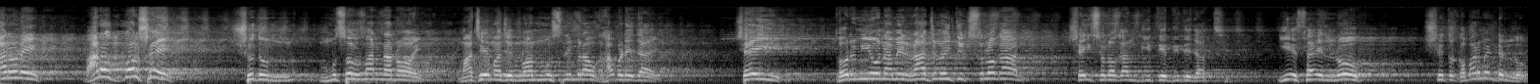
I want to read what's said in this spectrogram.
কারণে ভারতবর্ষে শুধু মুসলমানরা নয় মাঝে মাঝে নন মুসলিমরাও ঘাবড়ে যায়। সেই ধর্মীয় নামের রাজনৈতিক স্লোগান, সেই স্লোগান দিতে দিতে যাচ্ছে। ইএসআইয়ের লোক, সে তো গভর্নমেন্টের লোক।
